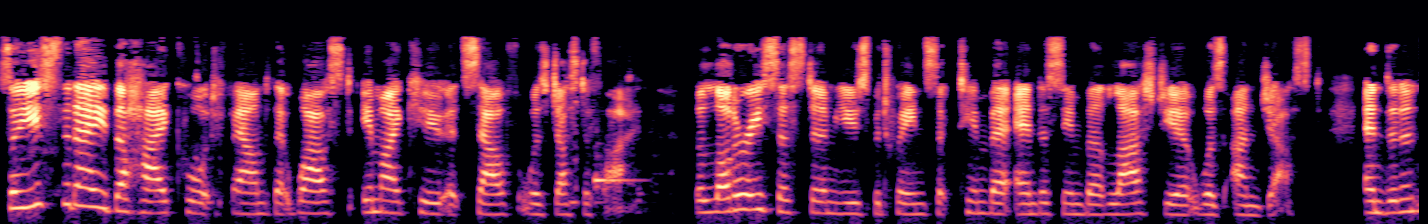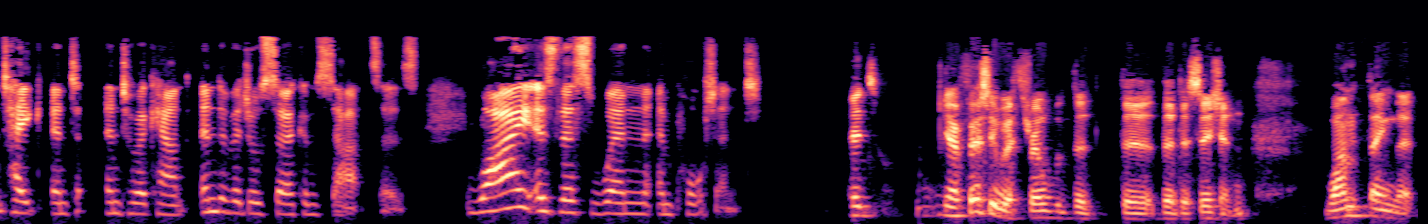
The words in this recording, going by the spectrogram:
So, yesterday, the High Court found that whilst MIQ itself was justified, the lottery system used between September and December last year was unjust and didn't take into, into account individual circumstances. Why is this win important? It's you know, firstly, we're thrilled with the, the, the decision. One thing that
